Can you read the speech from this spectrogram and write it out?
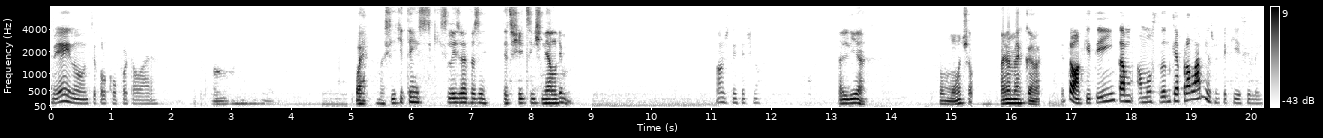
Bem aí onde você colocou o portal área. Ué, mas o que, que tem? esse- O que esse laser vai fazer? Tá cheio de sentinela ali, mano. Onde tem sentinela? Ali, ó. Tem um monte, ó. Olha na minha câmera. Então, aqui tem. tá mostrando que é pra lá mesmo que tem que ir esse laser.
